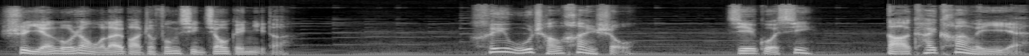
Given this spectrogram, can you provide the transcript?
是阎罗让我来把这封信交给你的。黑无常颔首，接过信，打开看了一眼，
